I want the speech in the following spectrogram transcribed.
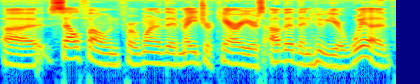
a cell phone for one of the major carriers other than who you're with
